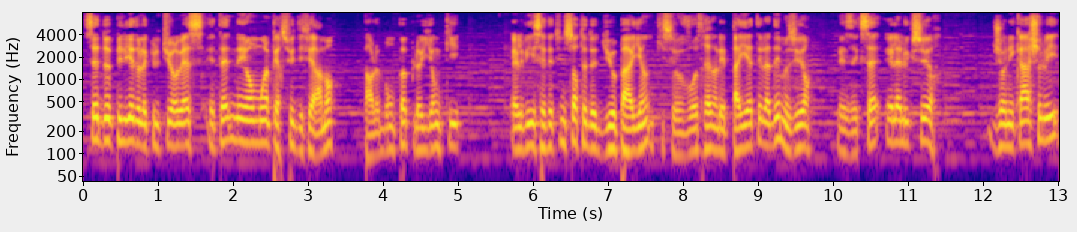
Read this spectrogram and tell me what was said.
ces deux piliers de la culture US étaient néanmoins perçus différemment par le bon peuple yankee. Elvis était une sorte de dieu païen qui se vautrait dans les paillettes et la démesure, les excès et la luxure. Johnny Cash, lui,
